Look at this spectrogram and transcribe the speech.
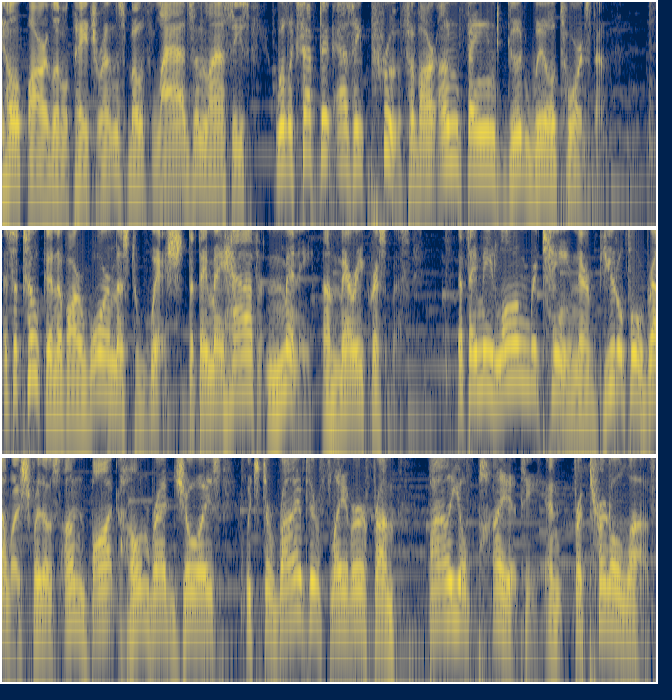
hope our little patrons, both lads and lassies, will accept it as a proof of our unfeigned goodwill towards them, as a token of our warmest wish that they may have many a Merry Christmas, that they may long retain their beautiful relish for those unbought homebred joys which derive their flavor from filial piety and fraternal love,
